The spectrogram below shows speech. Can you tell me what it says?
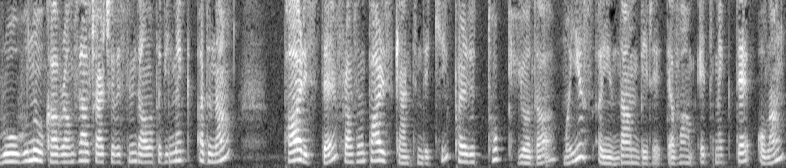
ruhunu, kavramsal çerçevesini de anlatabilmek adına Paris'te, Fransa'nın Paris kentindeki Palais de Tokyo'da Mayıs ayından beri devam etmekte olan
